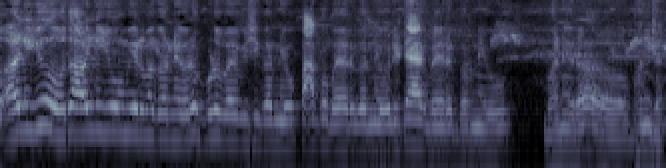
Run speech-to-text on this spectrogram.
अहिले यो हो त अहिले यो उमेरमा गर्ने हो र बुढो भएपछि गर्ने हो पाको भएर गर्ने हो रिटायर भएर गर्ने हो भनेर भन्छन्।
